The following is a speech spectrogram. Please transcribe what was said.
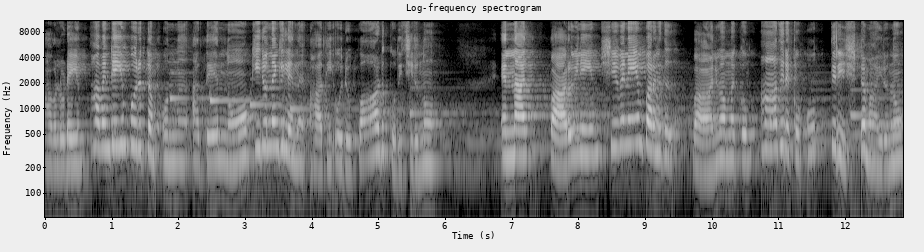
അവളുടെയും അവന്റെയും പൊരുത്തം ഒന്ന് അദ്ദേഹം നോക്കിയിരുന്നെങ്കിൽ എന്ന് ആദി ഒരുപാട് കൊതിച്ചിരുന്നു. എന്നാൽ പാറുവിനെയും ശിവനെയും പറഞ്ഞത് ഭാനു അമ്മയ്ക്കും ആതിരക്കും ഒത്തിരി ഇഷ്ടമായിരുന്നു.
